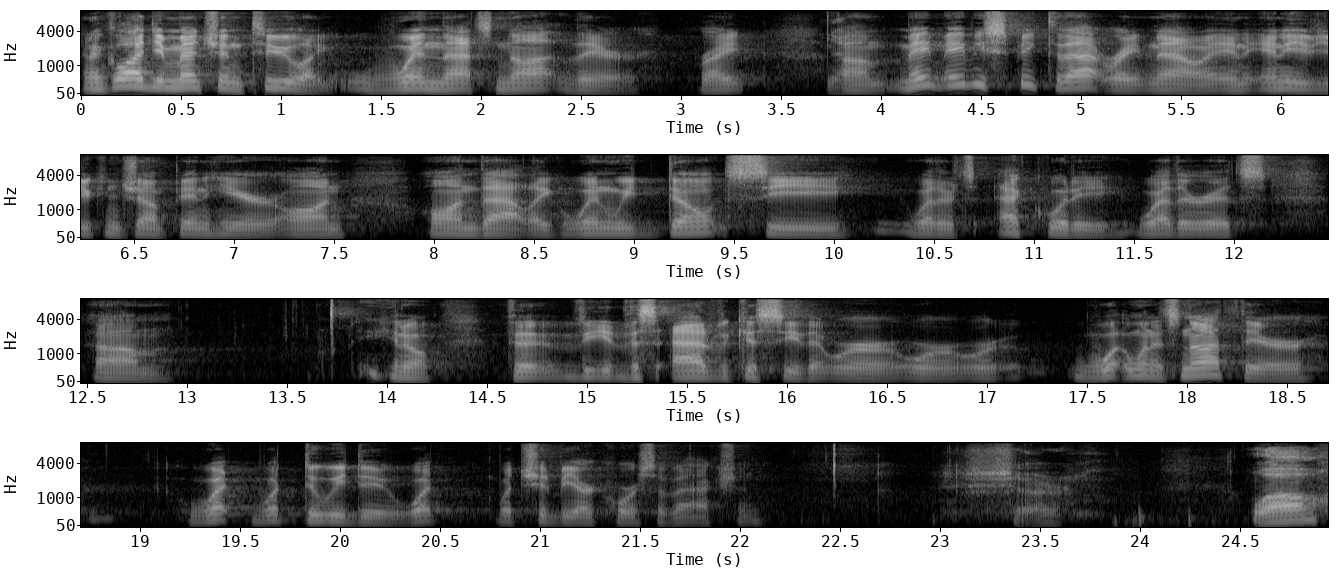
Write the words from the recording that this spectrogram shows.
And I'm glad you mentioned too, like when that's not there, right? Yeah. Um, may, maybe speak to that right now, and any of you can jump in here on on that, like when we don't see whether it's equity, whether it's um, you know the, the this advocacy that we're, we're, we're when it's not there what, what do we do? What, what should be our course of action? Sure. Well,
